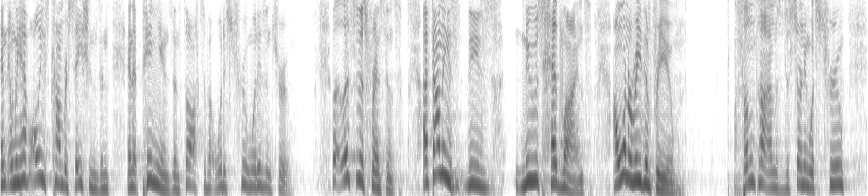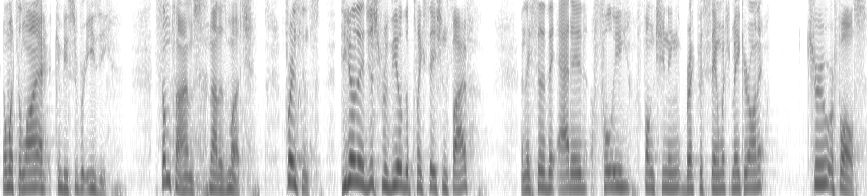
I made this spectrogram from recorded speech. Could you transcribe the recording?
And, and we have all these conversations and, and opinions and thoughts about what is true and what isn't true. Let's do this for instance. I found these, these news headlines. I want to read them for you Sometimes discerning what's true and what's a lie can be super easy. Sometimes not as much. For instance, do you know they just revealed the PlayStation 5? And they said they added a fully functioning breakfast sandwich maker on it? True or false?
